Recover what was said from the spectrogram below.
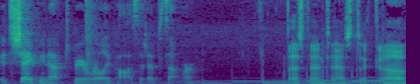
it's shaping up to be a really positive summer. That's fantastic. Uh,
